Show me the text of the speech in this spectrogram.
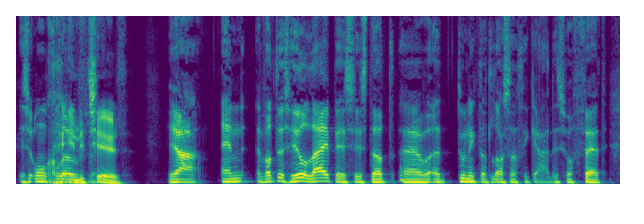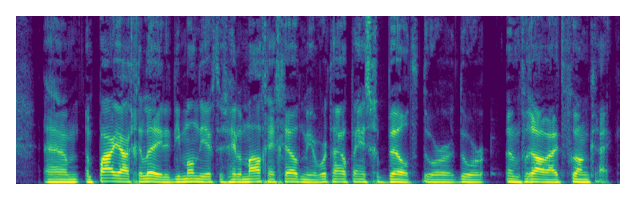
Is ongelooflijk. geïnitieerd. Ja, en wat dus heel lijp is, is dat eh, toen ik dat las, dacht ik, ja, dit is wel vet. Ehm, een paar jaar geleden, die man die heeft dus helemaal geen geld meer, wordt hij opeens gebeld door, door een vrouw uit Frankrijk.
